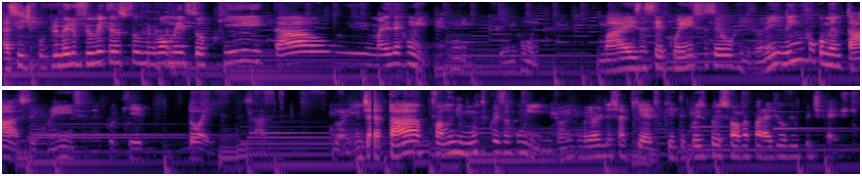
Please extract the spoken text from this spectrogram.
Assim, tipo, o primeiro filme tem uns momentos ok e tal, mas é ruim, é ruim, filme ruim. Mas as sequências é horrível. Nem, nem vou comentar a sequência, né? Porque dói, sabe? Dói. A gente já tá falando de muita coisa ruim, então é melhor deixar quieto, porque depois o pessoal vai parar de ouvir o podcast.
